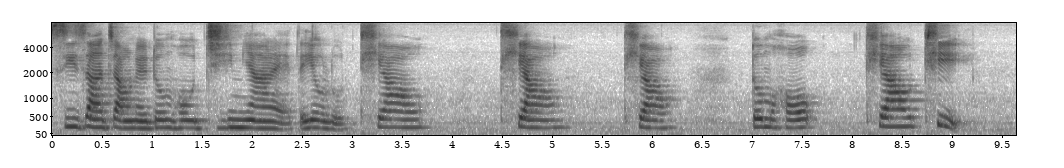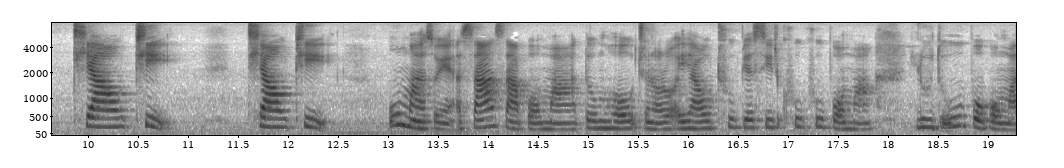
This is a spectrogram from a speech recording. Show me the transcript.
စီစာကြောင်တယ်တို့မဟုတ်ကြီးများတယ်တရုတ်လို挑挑挑တို့မဟုတ်挑剔挑剔挑剔ဥမာဆိုရင်အစားအစာပေါ်မှာတို့မဟုတ်ကျွန်တော်တို့အရာဝတ္ထုပစ္စည်းတစ်ခုခုပေါ်မှာလူတူပေါ်ပေါ်မှာ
